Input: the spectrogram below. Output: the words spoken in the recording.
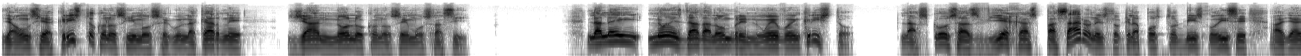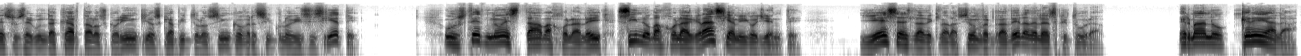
y aun si a Cristo conocimos según la carne, ya no lo conocemos así. La ley no es dada al hombre nuevo en Cristo. Las cosas viejas pasaron, es lo que el apóstol mismo dice allá en su segunda carta a los Corintios capítulo 5 versículo 17. Usted no está bajo la ley, sino bajo la gracia, amigo oyente. Y esa es la declaración verdadera de la Escritura. Hermano, créala.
